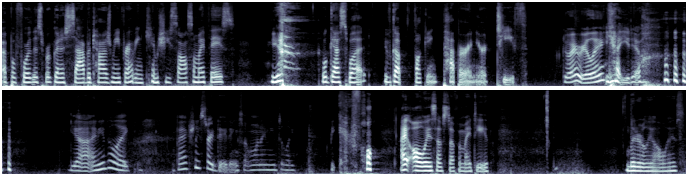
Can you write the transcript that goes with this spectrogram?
uh, before this were going to sabotage me for having kimchi sauce on my face? Yeah. Well, guess what? You've got fucking pepper in your teeth. Do I really? Yeah, you do. Yeah, I need to like if I actually start dating someone, I need to like be careful. I always have stuff in my teeth. Literally always.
